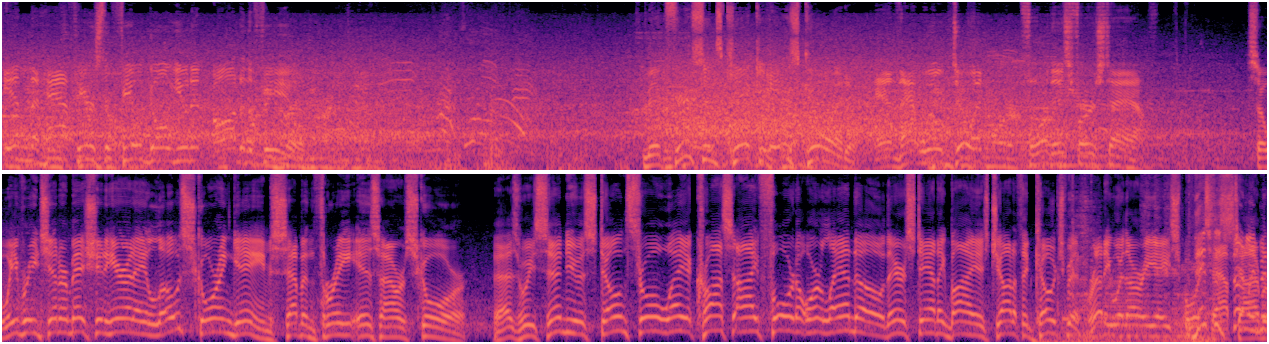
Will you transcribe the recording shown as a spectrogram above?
in the half, here's the field goal unit onto the field. McPherson's kick is good, and that will do it for this first half. So we've reached intermission here in a low-scoring game. 7-3 is our score. As we send you a stone's throw away across I-4 to Orlando. There standing by is Jonathan Coachman, ready with our EA Sports This has certainly been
